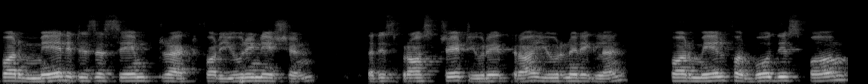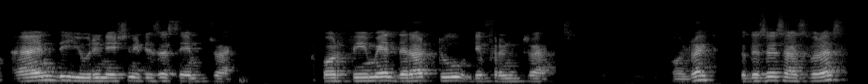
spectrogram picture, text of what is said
For male, it is the same tract for urination, that is prostate, urethra, urinary gland. For male, for both the sperm and the urination, it is the same tract. For female, there are two different tracts. All right. So this is as far as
